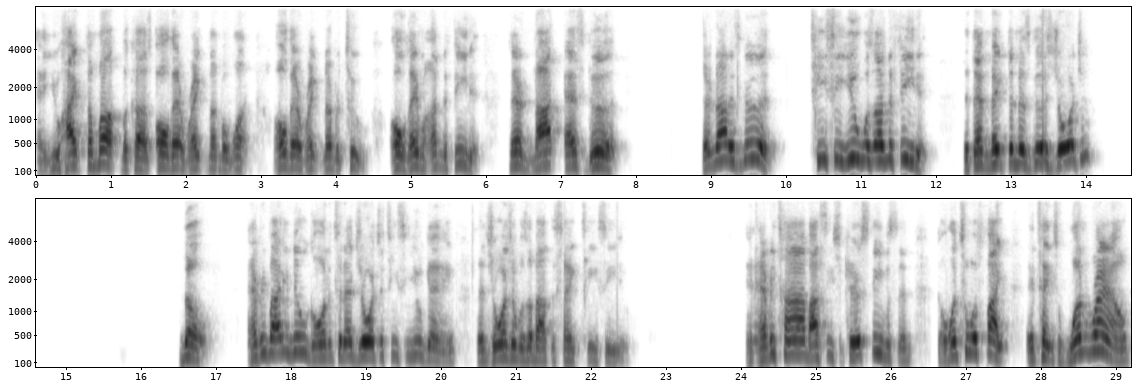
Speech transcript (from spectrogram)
and you hype them up because, oh, they're ranked number one. Oh, they're ranked number two. Oh, they were undefeated. They're not as good. They're not as good. TCU was undefeated. Did that make them as good as Georgia? No. Everybody knew going into that Georgia TCU game that Georgia was about to sink TCU. And every time I see Shakur Stevenson go into a fight, it takes one round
